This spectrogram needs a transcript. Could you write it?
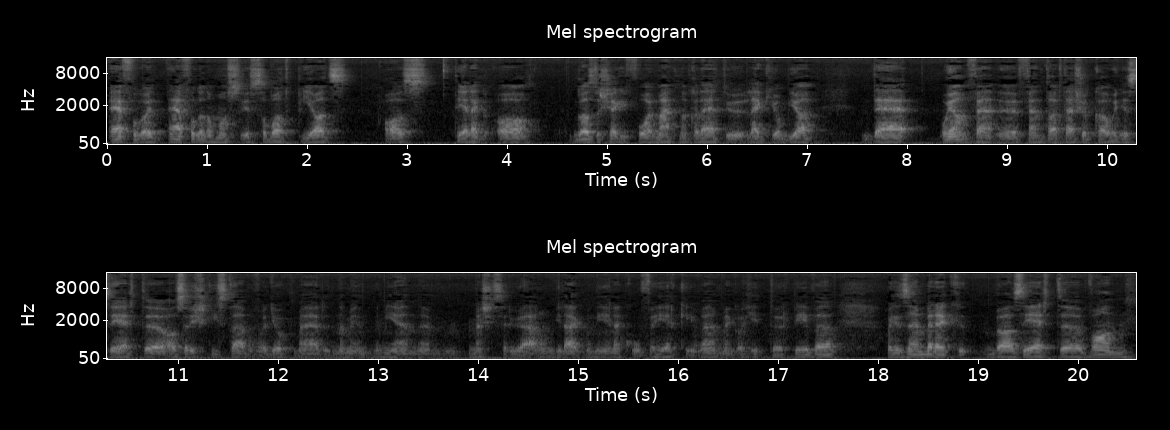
elfogad, elfogadom azt, hogy a szabad piac az tényleg a gazdasági formáknak a lehető legjobbja, de olyan fenntartásokkal, hogy ezért azzal is tisztában vagyok, mert nem, nem ilyen meseszerű álomvilágban élek hófehérkével, meg a héttörpével, hogy az emberekben azért van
